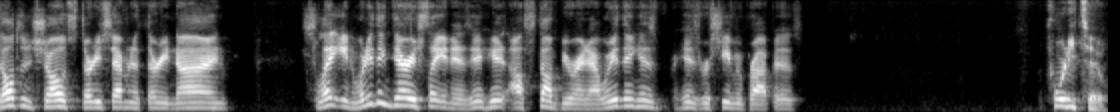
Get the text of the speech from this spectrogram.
Dalton Schultz, 37 to 39. Slayton, what do you think Darius Slayton is? I'll stump you right now. What do you think his his receiving prop is? 42.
